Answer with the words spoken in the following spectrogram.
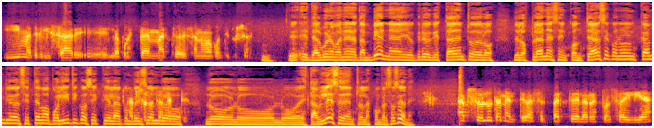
y materializar eh, la puesta en marcha de esa nueva constitución. Mm. Eh, de alguna manera también, yo creo que está dentro de los, de los planes encontrarse con un cambio del sistema político si es que la convención lo, lo, lo, establece dentro de las conversaciones. Absolutamente, va a ser parte de la responsabilidad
